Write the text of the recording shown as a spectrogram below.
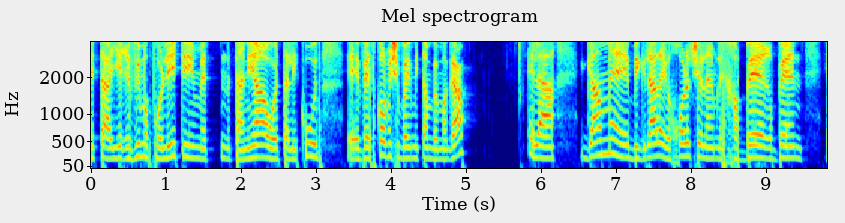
את היריבים הפוליטיים, את נתניהו, את הליכוד. ואת כל מי שבאים איתם במגע. אלא גם uh, בגלל היכולת שלהם לחבר בין uh,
